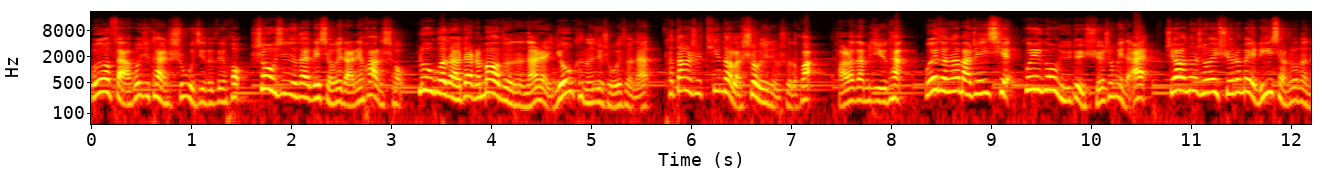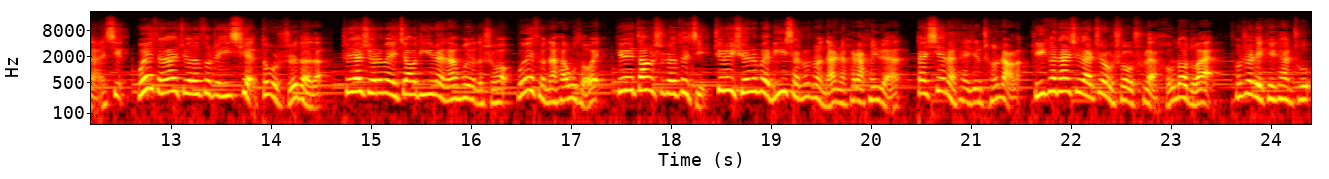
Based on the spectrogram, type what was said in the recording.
我又返回去看十五集的最后，瘦刑警在给小黑打电话的时候，路过的戴着帽子的男人有可能就是猥琐男。他当时听到了瘦刑警说的话。好了，咱们继续看。猥琐男把这一切归功于对学生妹的爱，只要能成为学生妹理想中的男性，猥琐男觉得做这一切都是值得的。之前学生妹交第一任男朋友的时候，猥猥琐男还无所谓，因为当时的自己距离学生妹理想中的男人还差很远。但现在他已经成长了，理科男却在这种时候出来横刀夺爱。从这里可以看出，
